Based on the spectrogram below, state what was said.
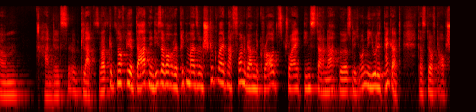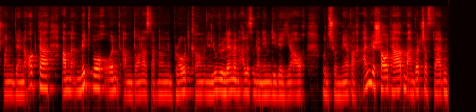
ähm. Was gibt es noch für Daten in dieser Woche? Wir blicken mal so ein Stück weit nach vorne. Wir haben eine CrowdStrike Dienstag nachbörslich und eine Judith Packard. Das dürfte auch spannend werden. Eine Okta am Mittwoch und am Donnerstag noch eine Broadcom und eine Lululemon. Alles Unternehmen, die wir hier auch uns schon mehrfach angeschaut haben. An Wirtschaftsdaten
